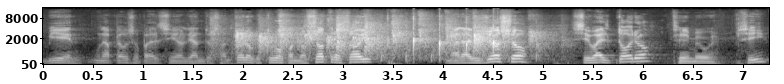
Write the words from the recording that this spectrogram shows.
bien. Un aplauso para el señor Leandro Santoro que estuvo con nosotros hoy. Maravilloso. Se va el toro, Sí, me voy. ¿sí?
